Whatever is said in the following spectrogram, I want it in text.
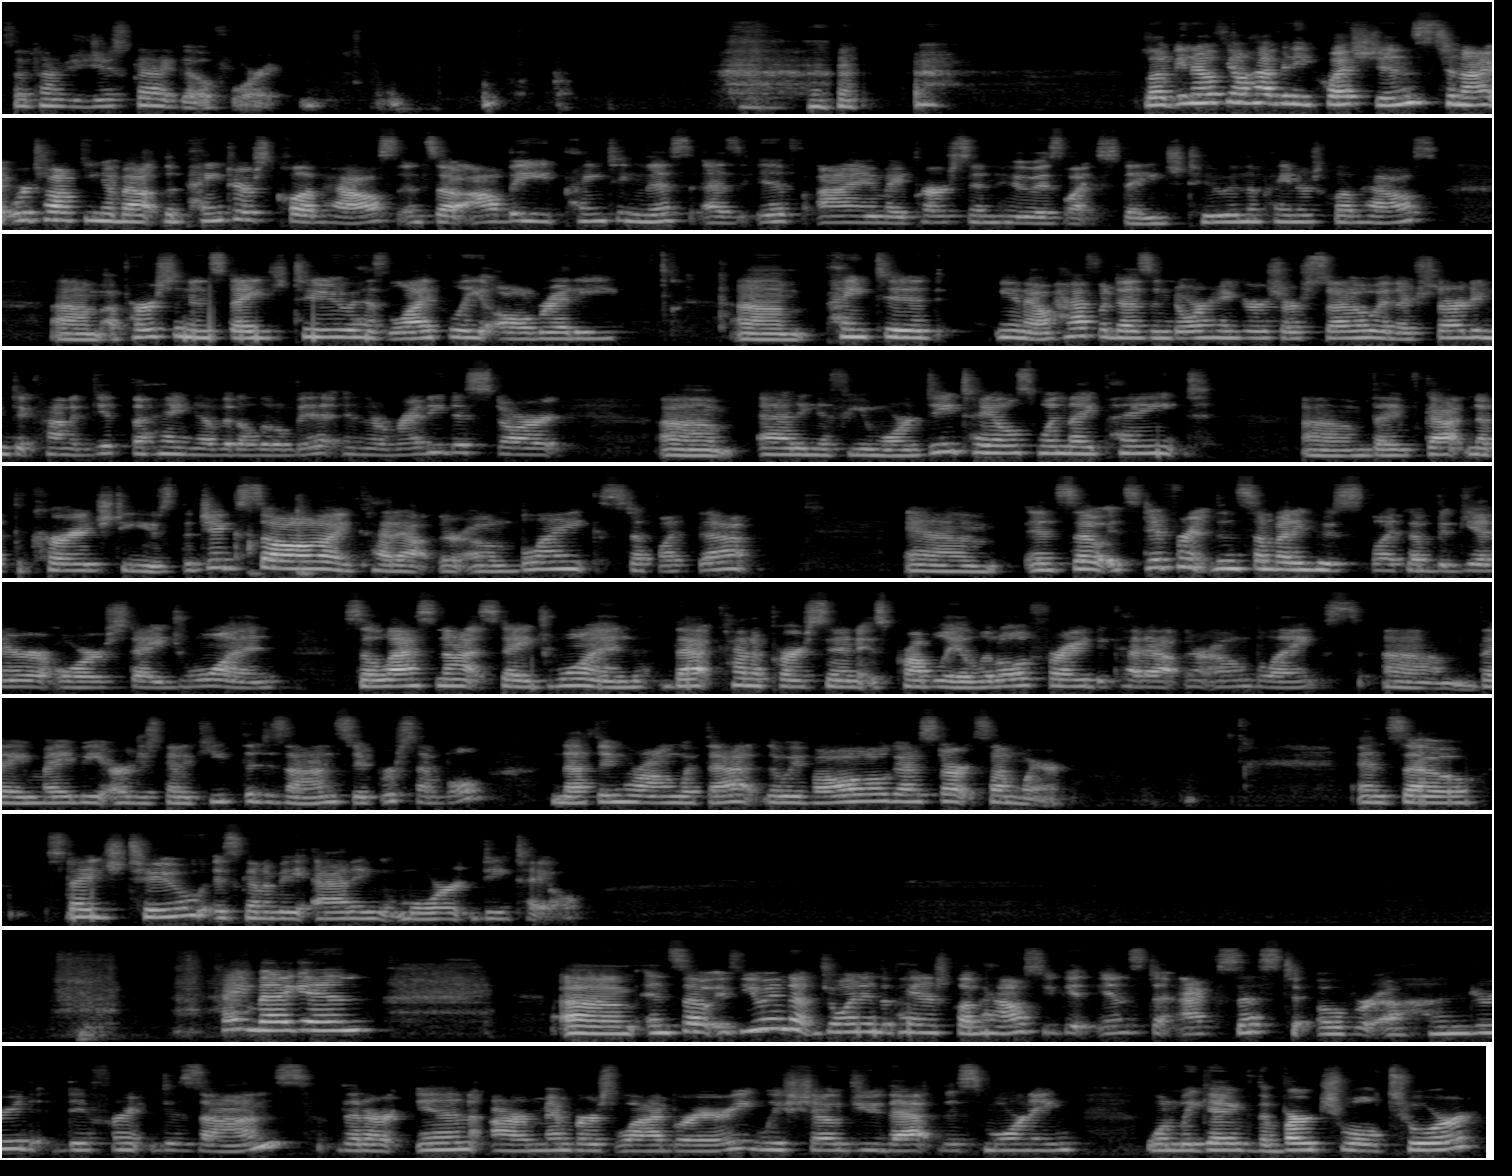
Sometimes you just got to go for it. Let me know if y'all have any questions. Tonight we're talking about the Painters Clubhouse. And so I'll be painting this as if I am a person who is like stage two in the Painters Clubhouse. Um, a person in stage two has likely already um, painted, you know, half a dozen door hangers or so, and they're starting to kind of get the hang of it a little bit, and they're ready to start um, adding a few more details when they paint. Um, they've gotten up the courage to use the jigsaw and cut out their own blank, stuff like that. And, and so it's different than somebody who's like a beginner or stage one. So last night, stage one, that kind of person is probably a little afraid to cut out their own blanks. Um, they maybe are just going to keep the design super simple. Nothing wrong with that. That we've all got to start somewhere. And so stage two is going to be adding more detail. Hey, Megan. Um, and so if you end up joining the Painters Clubhouse, you get instant access to over a hundred different designs that are in our members library. We showed you that this morning when we gave the virtual tour.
